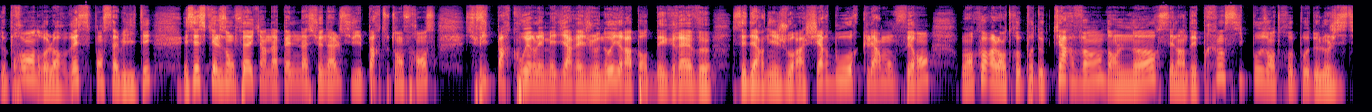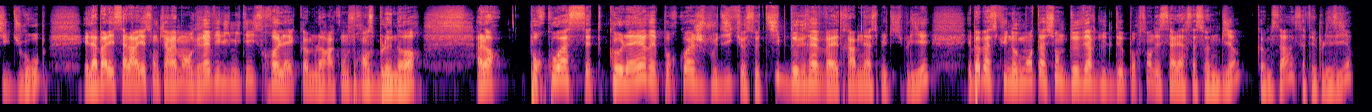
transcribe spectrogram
de prendre leurs responsabilités. Et c'est ce qu'elles ont fait avec un appel national suivi partout en France. Il suffit de parcourir les médias régionaux. Ils rapportent des grèves euh, ces derniers jours à Cherbourg, Clermont-Ferrand ou encore à l'entrepôt de Carvin dans le Nord. C'est l'un des principaux entrepôts de logistique du groupe. Et là-bas, les salariés sont carrément en grève illimitée. Ils se relaient, comme le raconte France Bleu Nord. Alors, pourquoi cette colère et pourquoi je vous dis que ce type de grève va être amené à se multiplier? Et pas parce qu'une augmentation de 2,2% des salaires, ça sonne bien, comme ça, ça fait plaisir.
